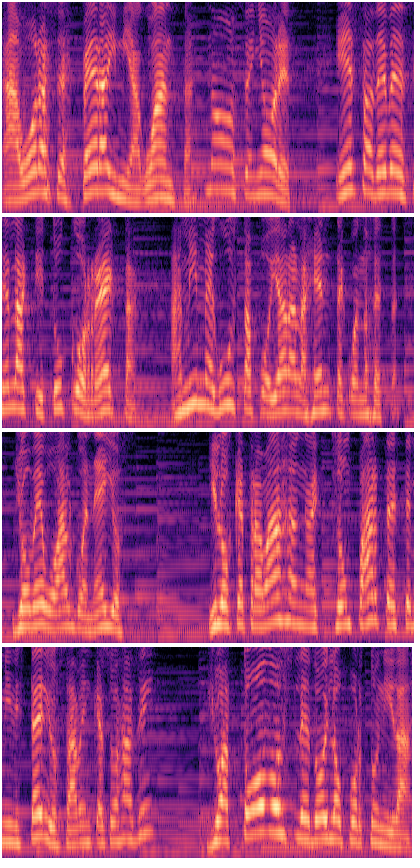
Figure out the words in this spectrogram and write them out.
ahora se espera y me aguanta. No, señores, esa debe de ser la actitud correcta. A mí me gusta apoyar a la gente cuando yo veo algo en ellos. Y los que trabajan son parte de este ministerio, ¿saben que eso es así? Yo a todos les doy la oportunidad.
